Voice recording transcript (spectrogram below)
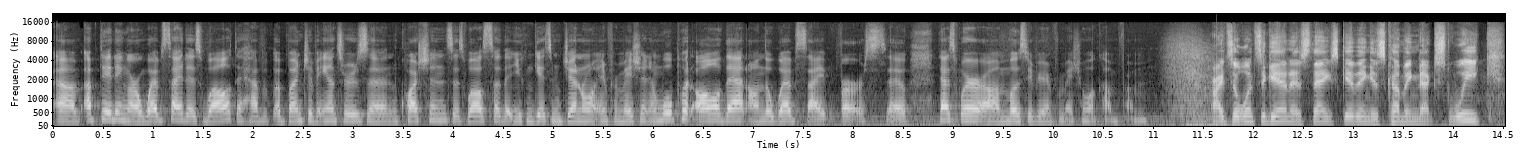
um, updating our website as well to have a bunch of answers and questions as well so that you can get some general information. And we'll put all of that on the website first. So that's where um, most of your information will come from. All right, so once again, as Thanksgiving is coming next week,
